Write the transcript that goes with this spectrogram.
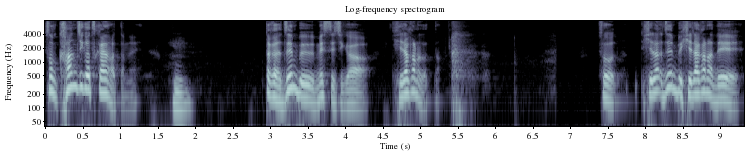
その漢字が使えなかったのね。うん。だから全部メッセージがひらがなだった。そう、ひら全部ひらがなで、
